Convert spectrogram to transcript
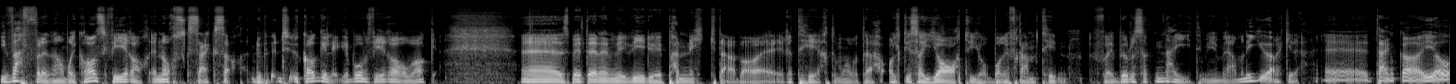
i hvert fall en amerikansk firer, en norsk sekser. Du, du kan ikke ligge på en firer og vake. Eh, spilte inn en video i panikk der jeg bare irriterte meg over at jeg alltid sa ja til jobber i fremtiden. For jeg burde sagt nei til mye mer, men jeg gjør ikke det. Jeg tenker jo,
